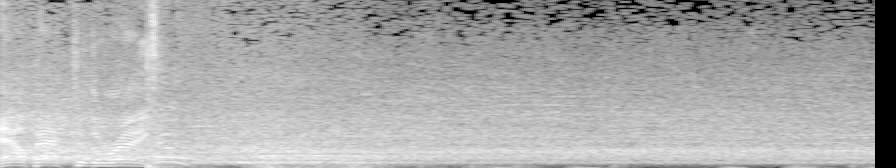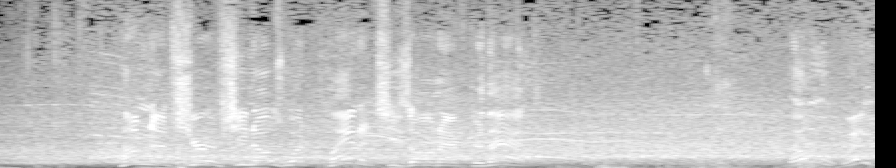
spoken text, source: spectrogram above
Now back to the ring. I'm not sure if she knows what planet she's on after that. Oh, wait,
